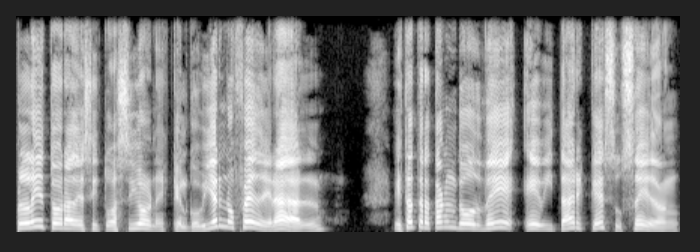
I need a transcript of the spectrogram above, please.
plétora de situaciones que el gobierno federal está tratando de evitar que sucedan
